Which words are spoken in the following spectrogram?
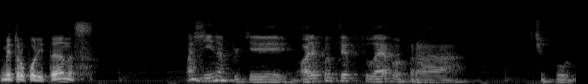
metropolitanas? Imagina, porque olha quanto tempo tu leva para, tipo,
